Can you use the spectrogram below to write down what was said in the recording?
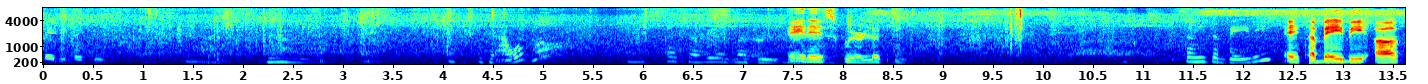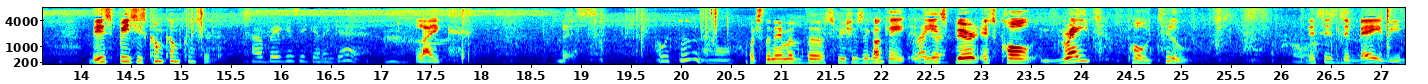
Baby Potoo. It's an owl? Such a weird looking. It is weird looking. So he's a baby? It's a baby of this species. Come, come closer. How big is he gonna get? Like this. Oh, it's not an owl. What's the name of the species again? Okay, Right this bird is called Great Potoo. This is the baby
